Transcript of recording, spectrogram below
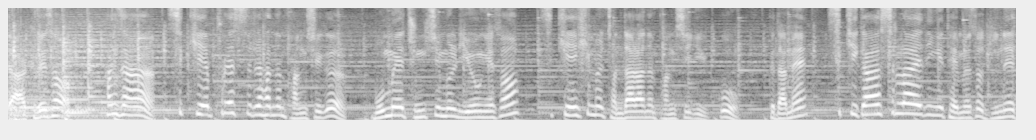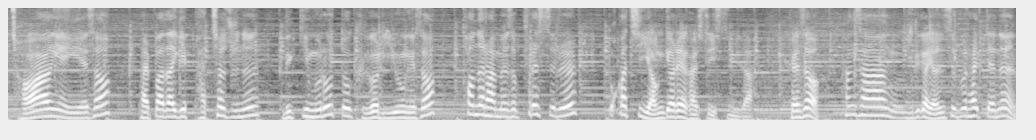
자, 그래서 항상 스키의 프레스를 하는 방식은 몸의 중심을 이용해서 스키의 힘을 전달하는 방식이 있고, 그 다음에 스키가 슬라이딩이 되면서 눈의 저항에 의해서 발바닥이 받쳐주는 느낌으로 또 그걸 이용해서 턴을 하면서 프레스를 똑같이 연결해 갈 수 있습니다. 그래서 항상 우리가 연습을 할 때는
